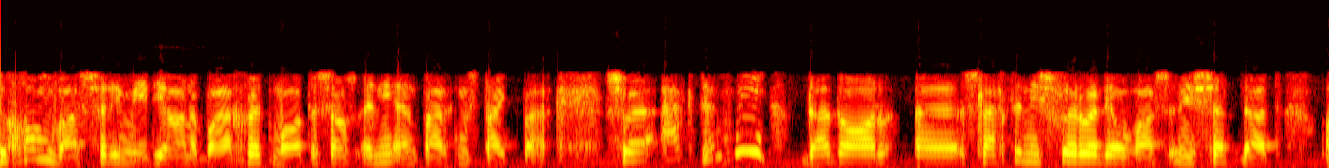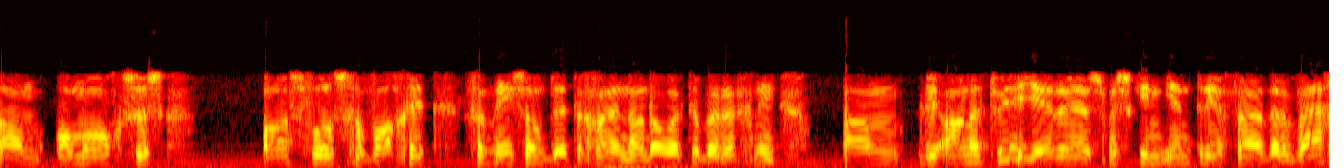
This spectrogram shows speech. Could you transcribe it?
toegang was vir die media in 'n baie groot mate selfs in die inperkingstydperk. So ek dink nie dat daar 'n uh, slegte nuus vooroordeel was in die sin dat um almal soos aasvoels gewag het vir mense om dit te gaan en dan daaroor te berig nie. Um die ander twee here is miskien een tree verder weg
